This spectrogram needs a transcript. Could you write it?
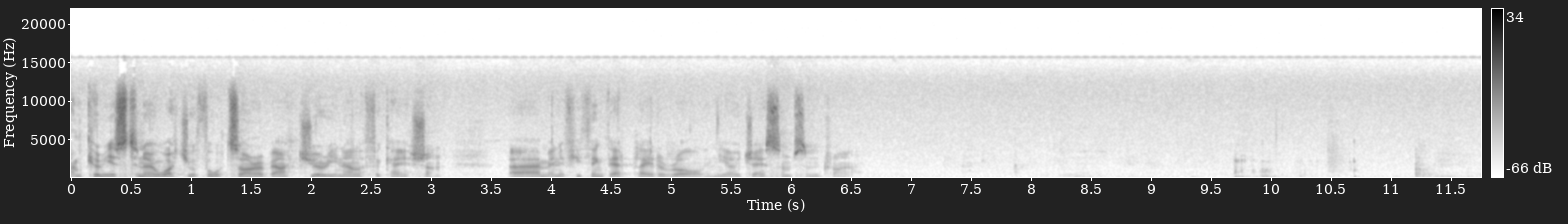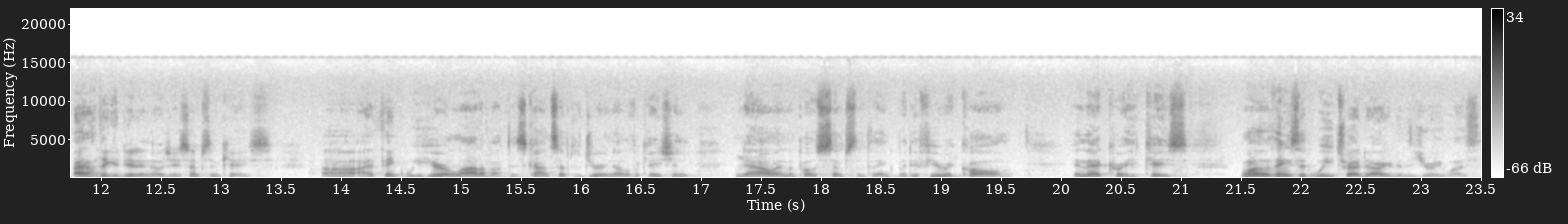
I'm curious to know what your thoughts are about jury nullification, um, and if you think that played a role in the O.J. Simpson trial. I don't think it did in the O.J. Simpson case. Uh, I think we hear a lot about this concept of jury nullification now in the post-Simpson thing. But if you recall, in that case, one of the things that we tried to argue to the jury was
